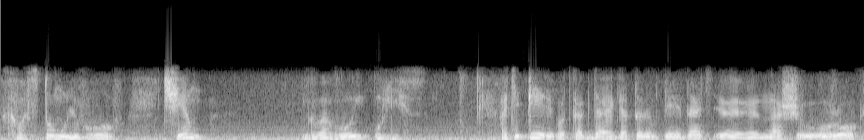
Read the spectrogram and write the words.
хвостом у львов, чем главой у лис. А теперь, вот когда я готовил передать э, наш урок,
